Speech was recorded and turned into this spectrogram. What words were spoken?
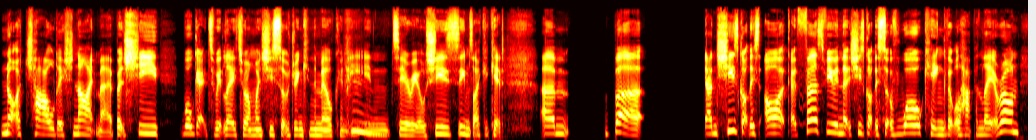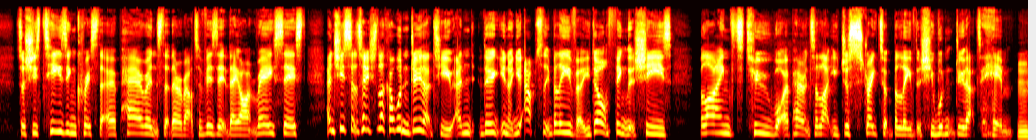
Not a childish nightmare, but she. We'll get to it later on when she's sort of drinking the milk and eating cereal. She seems like a kid, um, but and she's got this arc at first viewing that she's got this sort of woking that will happen later on. So she's teasing Chris that her parents that they're about to visit they aren't racist, and she says, she's like, I wouldn't do that to you. And the you know you absolutely believe her. You don't think that she's blind to what her parents are like. You just straight up believe that she wouldn't do that to him, Hmm.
